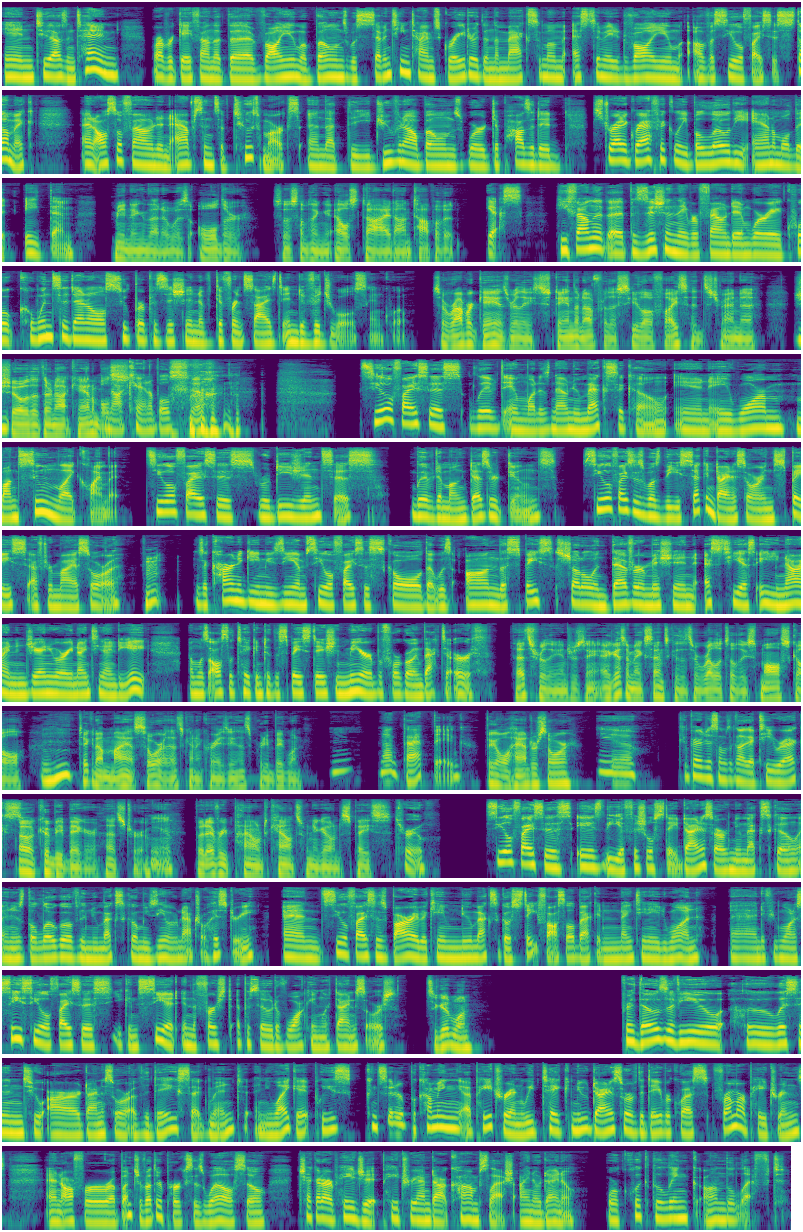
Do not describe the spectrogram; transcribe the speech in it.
In 2010, Robert Gay found that the volume of bones was 17 times greater than the maximum estimated volume of a Coelophysis stomach, and also found an absence of tooth marks and that the juvenile bones were deposited stratigraphically below the animal that ate them. Meaning that it was older. So something else died on top of it. Yes. He found that the position they were found in were a quote coincidental superposition of different sized individuals, end quote. So Robert Gay is really standing up for the coelophysids, trying to show that they're not cannibals. Not cannibals. No. Coelophysis lived in what is now New Mexico in a warm monsoon like climate. Coelophysis rhodesiensis lived among desert dunes. Coelophysis was the second dinosaur in space after Maiasaura. Hmm. There's a Carnegie Museum Coelophysis skull that was on the Space Shuttle Endeavour mission STS 89 in January 1998 and was also taken to the space station Mir before going back to Earth. That's really interesting. I guess it makes sense because it's a relatively small skull. Mm-hmm. Taking up Maiasaura, that's kind of crazy. That's a pretty big one. Not that big. Big old hadrosaur. Yeah. Compared to something like a T Rex. Oh, it could be bigger. That's true. Yeah. But every pound counts when you go into space. True. Coelophysis is the official state dinosaur of New Mexico and is the logo of the New Mexico Museum of Natural History. And Coelophysis bauri became New Mexico state fossil back in 1981. And if you want to see Coelophysis, you can see it in the first episode of Walking with Dinosaurs. It's a good one. For those of you who listen to our Dinosaur of the Day segment and you like it, please consider becoming a patron. We take new Dinosaur of the Day requests from our patrons and offer a bunch of other perks as well. So check out our page at patreon.com slash iknowdino or click the link on the left.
